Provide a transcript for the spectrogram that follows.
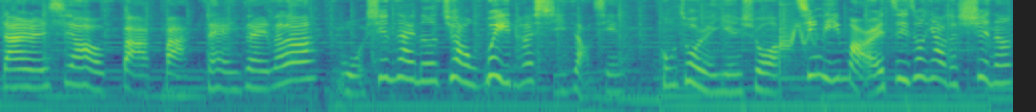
当然是要爸爸在在的啦。我现在呢就要为他洗澡先。工作人员说，清理马儿最重要的事呢，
